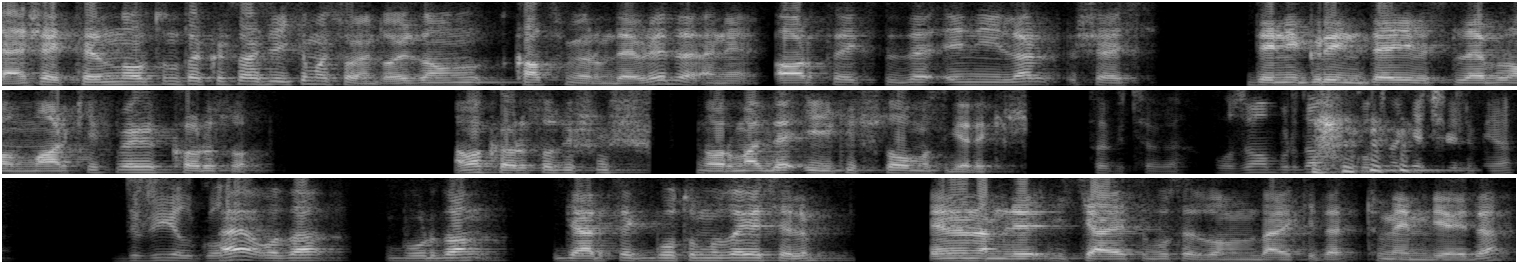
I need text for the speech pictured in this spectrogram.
Yani şey Taylor Norton Tucker sadece iki maç oynadı. O yüzden onu katmıyorum devreye de. Hani artı eksi de en iyiler şey Danny Green, Davis, LeBron, Markif ve Caruso. Ama Caruso düşmüş. Normalde ilk üçlü olması gerekir. Tabii tabii. O zaman buradan GOAT'a geçelim ya. The Real GOAT. He, o zaman buradan gerçek gotumuza geçelim. En önemli hikayesi bu sezonun belki de tüm NBA'de.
